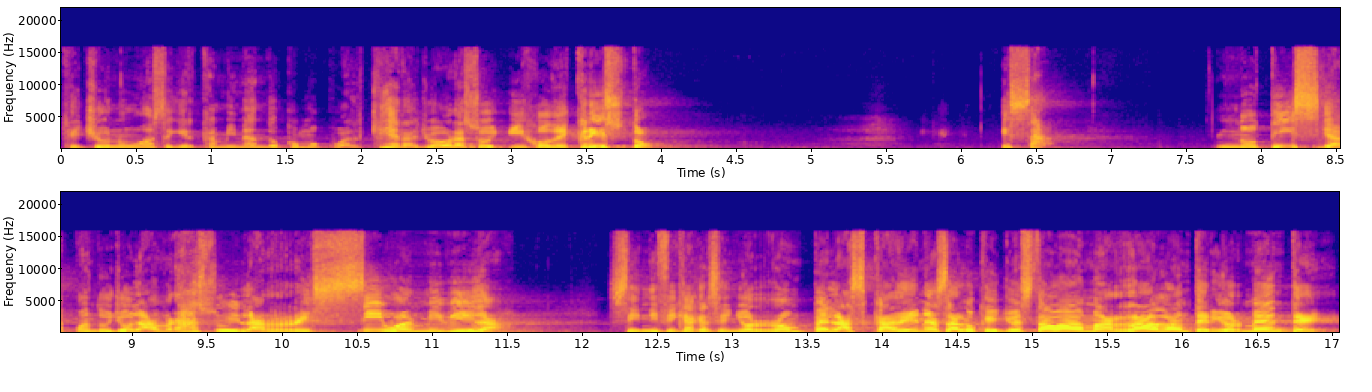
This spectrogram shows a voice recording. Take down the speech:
que yo no voy a seguir caminando como cualquiera. Yo ahora soy hijo de Cristo. Esa noticia, cuando yo la abrazo y la recibo en mi vida, significa que el Señor rompe las cadenas a lo que yo estaba amarrado anteriormente.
